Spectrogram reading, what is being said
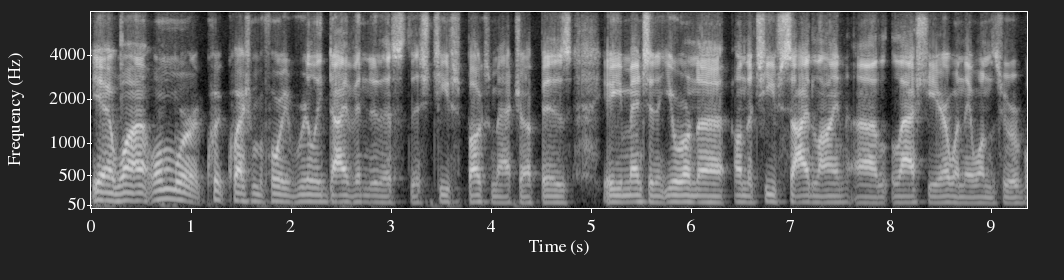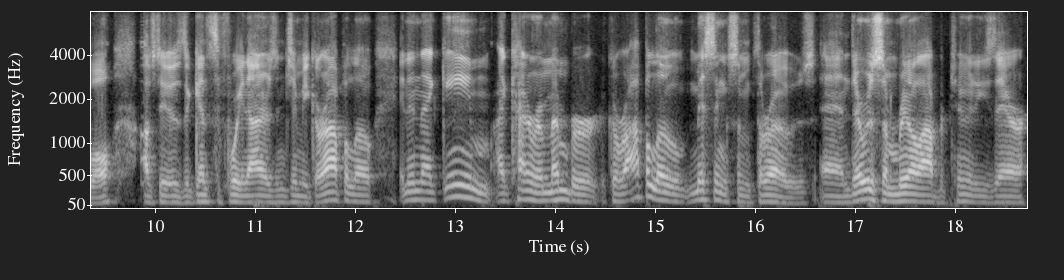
Yeah, one, one more quick question before we really dive into this this Chiefs Bucks matchup is you, know, you, mentioned that you were on the on the Chiefs sideline uh, last year when they won the Super Bowl. Obviously, it was against the 49ers and Jimmy Garoppolo. And in that game, I kind of remember Garoppolo missing some throws, and there was some real opportunities there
